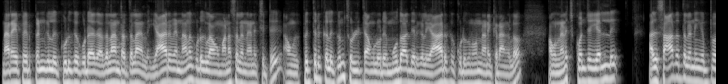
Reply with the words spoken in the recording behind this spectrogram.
நிறைய பேர் பெண்களுக்கு கொடுக்கக்கூடாது அதெல்லாம்ன்றதெல்லாம் இல்லை. யார் வேணாலும் கொடுக்கலாம். அவங்க மனசில் நினச்சிட்டு அவங்க பித்திருக்களுக்குன்னு சொல்லிட்டு அவங்களுடைய மூதாதையர்கள் யாருக்கு கொடுக்கணும்னு நினைக்கிறாங்களோ அவங்க நினச்சி கொஞ்சம் எள்ளு. அது சாதத்தில் நீங்கள் இப்போ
